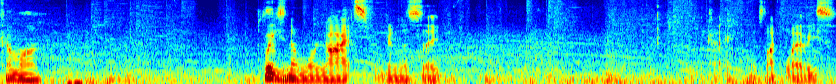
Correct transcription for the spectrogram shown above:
Come on. Please no more knights, for goodness sake. Like levies.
